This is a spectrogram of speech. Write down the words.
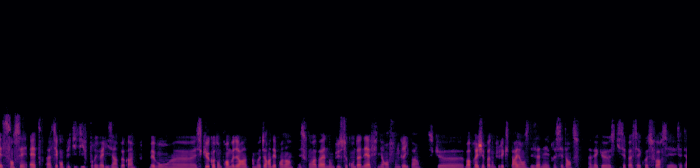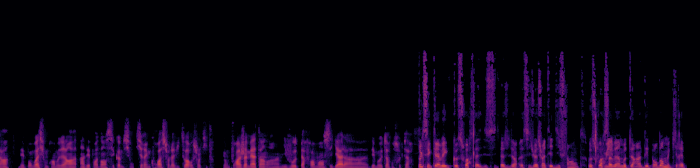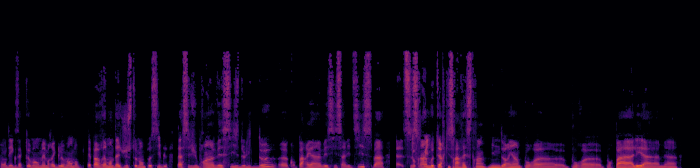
est censé être assez compétitif pour rivaliser un peu quand même. Mais bon, euh, est-ce que quand on prend un moteur, indépendant, est-ce qu'on va pas non plus se condamner à finir en fond de grille par exemple Parce que bon après j'ai pas non plus l'expérience des années précédentes avec euh, ce qui s'est passé avec Cosforce et etc. Mais pour moi si on prend un moteur indépendant, c'est comme si on tirait une croix sur la victoire ou sur le titre. Et on pourra jamais atteindre un niveau de performance égal à des moteurs constructeurs. Le truc c'est qu'avec Cosworth la, situation était différente. Cosworth avait un moteur indépendant mais qui répondait exactement au même règlement donc il n'y a pas vraiment d'ajustement possible. Là si tu prends un V6 de litre 2 euh, comparé à un V6 1 litre 6, bah, euh, ce sera un moteur qui sera restreint, mine de rien, pour, euh, pour, pour pas aller à,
